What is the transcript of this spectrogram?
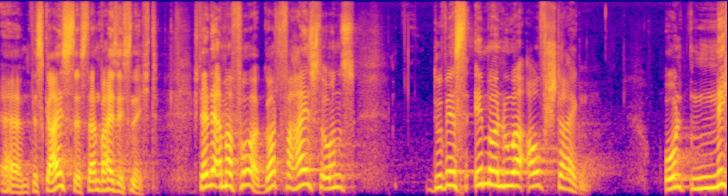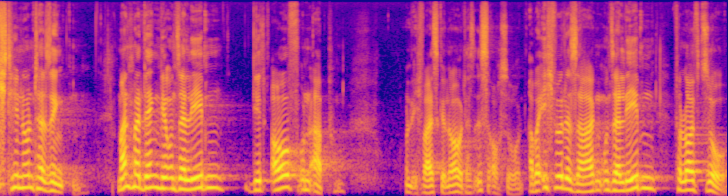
äh, des Geistes, dann weiß ich es nicht. Stell dir einmal vor, Gott verheißt uns, du wirst immer nur aufsteigen und nicht hinuntersinken. Manchmal denken wir, unser Leben geht auf und ab. Und ich weiß genau, das ist auch so. Aber ich würde sagen, unser Leben verläuft so,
